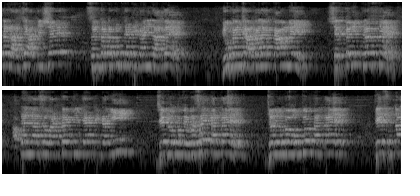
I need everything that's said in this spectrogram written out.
तर राज्य अतिशय संकटातून त्या ठिकाणी जात आहे. युवकांच्या हाताला काम नाही शेतकरी त्रस्त आहे. आपल्याला असं वाटतं की त्या ठिकाणी जे लोक व्यवसाय करतायत जे लोक उद्योग करतायत ते सुद्धा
